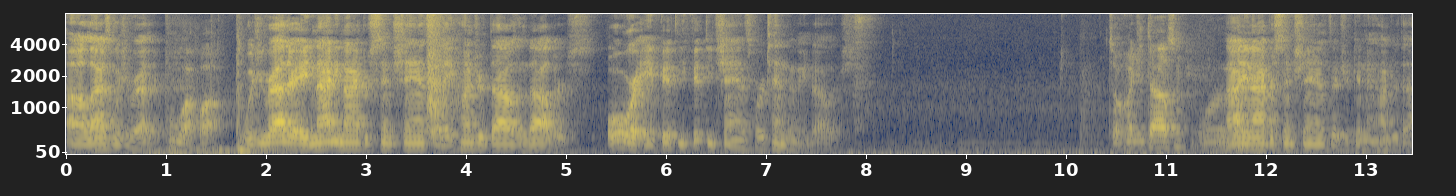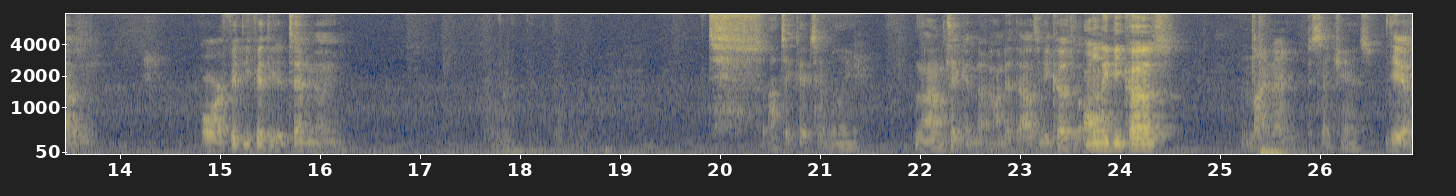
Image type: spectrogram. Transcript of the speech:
Uh, last, would you rather? Ooh, wop, wop. Would you rather a 99% chance at a $100,000 or a 50 50 chance for $10 million? So hundred thousand or 99% chance that you're getting a 100000 or 50 50 to 10 million. I'll take that ten million. No, I'm taking the 100000 because only because, Ninety nine percent chance. yeah,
